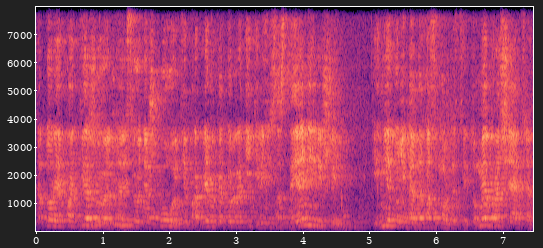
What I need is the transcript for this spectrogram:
которые поддерживают э, сегодня школу и те проблемы, которые родители не в состоянии решить, и нет у них этой возможности, то мы обращаемся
